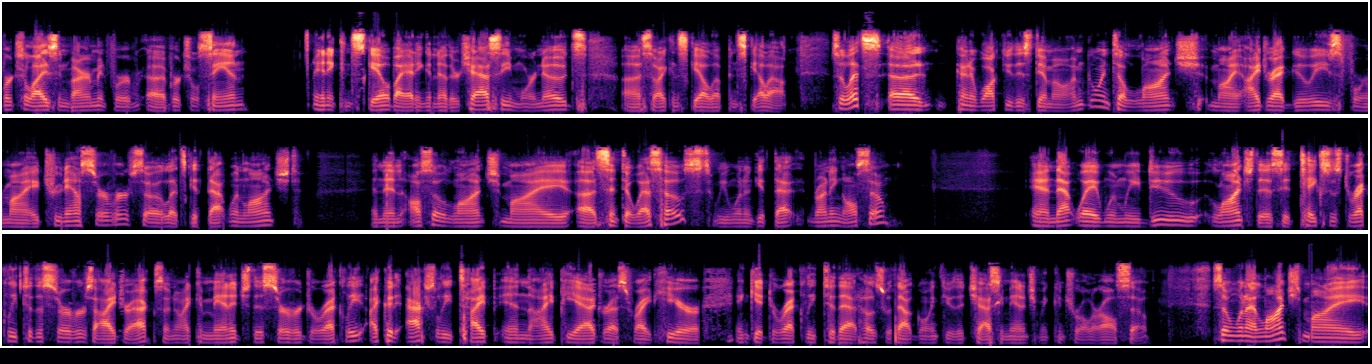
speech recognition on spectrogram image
virtualized environment for uh, virtual SAN and it can scale by adding another chassis, more nodes, uh, so I can scale up and scale out. So let's uh, kind of walk through this demo. I'm going to launch my iDRAC GUIs for my TrueNAS server, so let's get that one launched. And then also launch my uh, CentOS host. We want to get that running also. And that way, when we do launch this, it takes us directly to the server's iDRAC. So now I can manage this server directly. I could actually type in the IP address right here and get directly to that host without going through the chassis management controller also. So when I launch my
